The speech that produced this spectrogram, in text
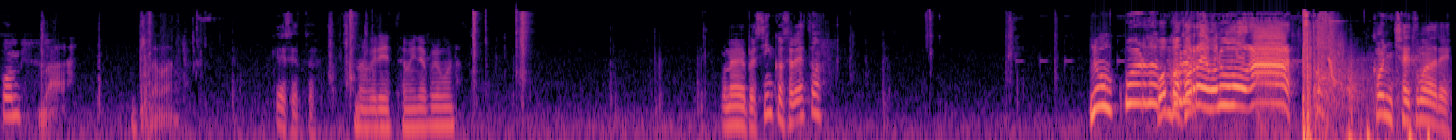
Pum. Bah, madre. ¿Qué es esto? No quería esta mira, pero bueno. ¿Una MP5 será esto? ¡No! ¡Guarda! ¡Bomba, corre, boludo! ¡Ah! Concha de tu madre.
